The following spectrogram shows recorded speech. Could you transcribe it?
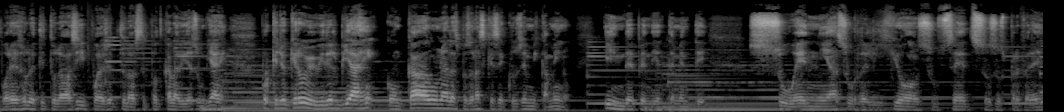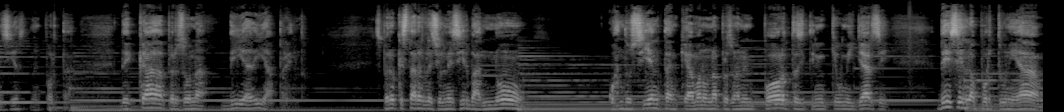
Por eso lo he titulado así, por eso he titulado este podcast La vida es un viaje. Porque yo quiero vivir el viaje con cada una de las personas que se crucen mi camino, independientemente su etnia, su religión, su sexo, sus preferencias, no importa. De cada persona día a día aprendo. Espero que esta reflexión les sirva. No, cuando sientan que aman a una persona, no importa si tienen que humillarse, desen la oportunidad.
